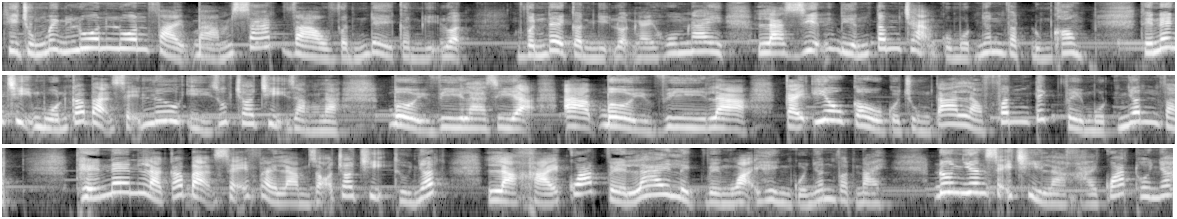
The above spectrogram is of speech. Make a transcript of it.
Thì chúng mình luôn luôn phải bám sát vào vấn đề cần nghị luận Vấn đề cần nghị luận ngày hôm nay là diễn biến tâm trạng của một nhân vật đúng không? Thế nên chị muốn các bạn sẽ lưu ý giúp cho chị rằng là bởi vì là gì ạ? À bởi vì là cái yêu cầu của chúng ta là phân tích về một nhân vật Thế nên là các bạn sẽ phải làm rõ cho chị thứ nhất là khái quát về lai lịch về ngoại hình của nhân vật này Đương nhiên sẽ chỉ là khái quát thôi nhá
